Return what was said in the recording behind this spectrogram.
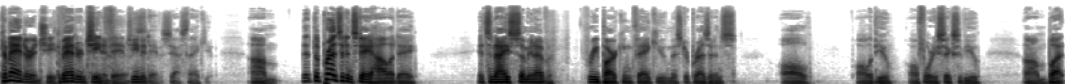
Commander in Chief, Commander in Chief Geena Davis. Geena Davis. Yes, thank you. Um, the, the President's Day holiday. It's nice. I mean, I have free parking. Thank you, Mr. Presidents, all, all of you, all forty six of you. Um, but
